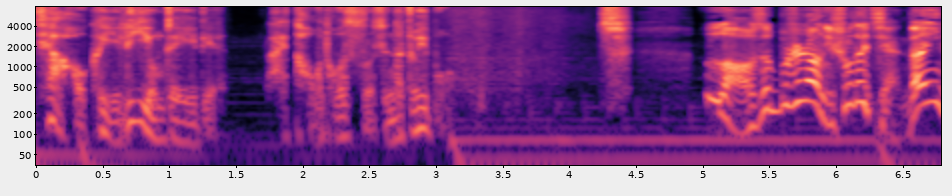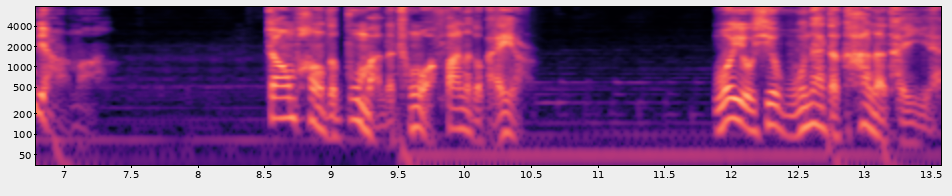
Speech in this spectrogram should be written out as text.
恰好可以利用这一点。”来逃脱死神的追捕。切，老子不是让你说的简单一点吗？张胖子不满的冲我翻了个白眼我有些无奈的看了他一眼，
